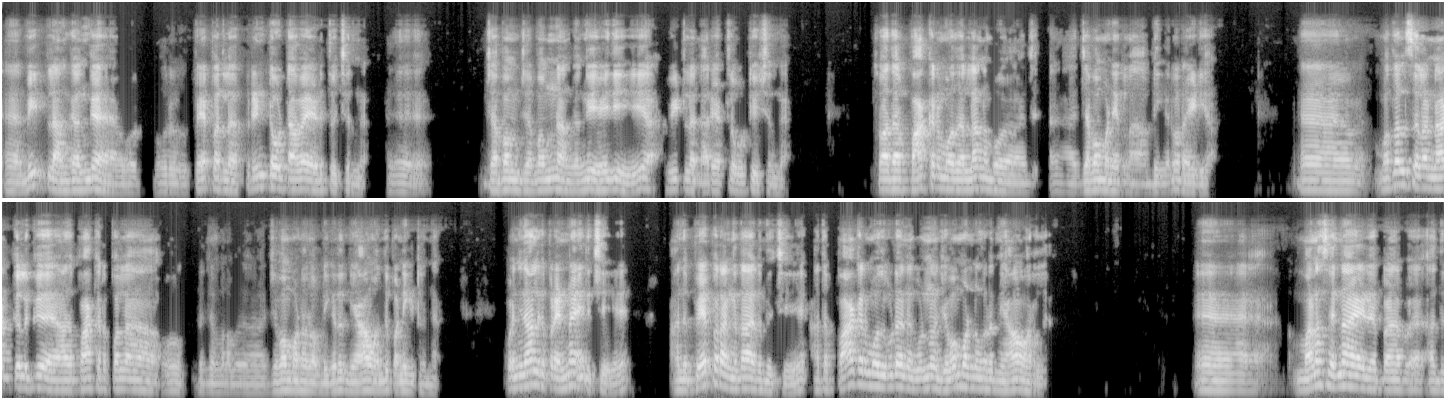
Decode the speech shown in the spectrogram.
அ வீட்ல அங்கங்க ஒரு ஒரு பேப்பர்ல பிரிண்ட் அவுட்டாவே எடுத்து வச்சிருந்தேன். அ ஜெபம் ஜெபம்னு அங்கங்க எழுதி வீட்ல நெறைய இடத்துல ஒட்டி வச்சிருந்தேன். ஸோ அதை பார்க்குற போதெல்லாம் நம்ம ஜ பண்ணிடலாம் ஜெபம் அப்படிங்கிற ஒரு ஐடியா. முதல் சில நாட்களுக்கு அதை பார்க்குறப்பெல்லாம் ஓ! கொஞ்சம் நம்ம ஜெபம் பண்ணணும் அப்படிங்கிறது ஞாபகம் வந்து பண்ணிக்கிட்டு இருந்தேன். கொஞ்ச நாளுக்கு அப்புறம் என்ன ஆயிடுச்சு அந்த பேப்பர் அங்கே தான் இருந்துச்சு. அத பார்க்கும்போது கூட எனக்கு இன்னும் ஜெபம் பண்ணுங்கிறது ஞாபகம் வரல. மனசு என்ன ஆயிடு அது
